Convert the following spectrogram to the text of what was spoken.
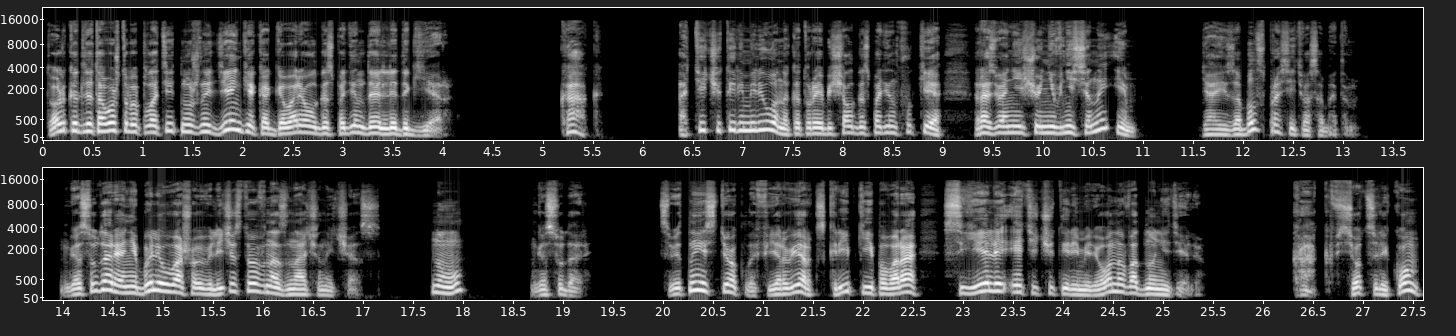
Только для того, чтобы платить, нужны деньги, как говорил господин де Ледегьер. Как? А те четыре миллиона, которые обещал господин Фуке, разве они еще не внесены им? Я и забыл спросить вас об этом. Государь, они были у вашего величества в назначенный час. Ну? Государь, цветные стекла, фейерверк, скрипки и повара съели эти 4 миллиона в одну неделю. Как? Все целиком?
